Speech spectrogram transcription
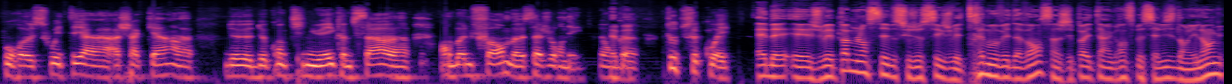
pour euh, souhaiter à, à chacun de, de continuer comme ça en bonne forme sa journée. Donc, Eh ben. toute secouée. Eh ben, eh, je vais pas me lancer parce que je sais que je vais être très mauvais d'avance. Hein, J'ai pas été un grand spécialiste dans les langues.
